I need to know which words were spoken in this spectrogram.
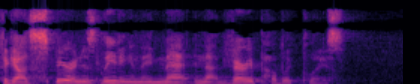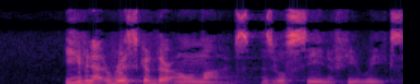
to God's Spirit and His leading, and they met in that very public place. Even at risk of their own lives, as we'll see in a few weeks.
